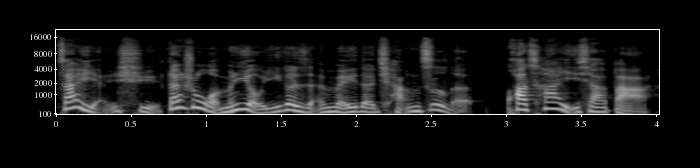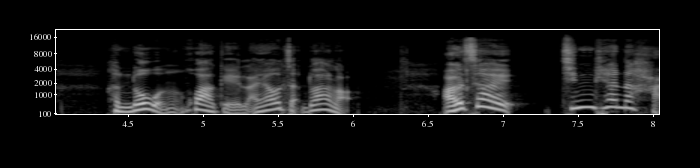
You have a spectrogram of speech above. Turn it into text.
在延续。但是我们有一个人为的、强制的，咔嚓一下把很多文化给拦腰斩断了，而在。”今天的孩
